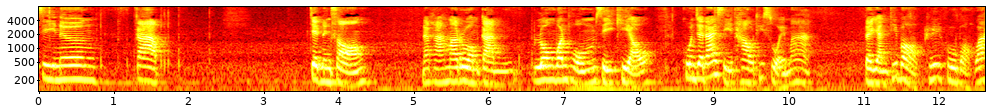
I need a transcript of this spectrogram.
741 กับ 712 นะคะ มารวมกันลงบนผมสีเขียว คุณจะได้สีเทาที่สวยมาก แต่อย่างที่บอกที่ครูบอกว่า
